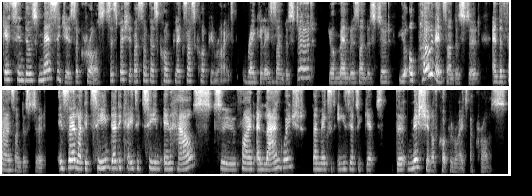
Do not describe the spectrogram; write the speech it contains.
getting those messages across, especially about something as complex as copyright? Regulators understood, your members understood, your opponents understood, and the fans understood. Is there like a team, dedicated team in house to find a language that makes it easier to get the mission of copyright across?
